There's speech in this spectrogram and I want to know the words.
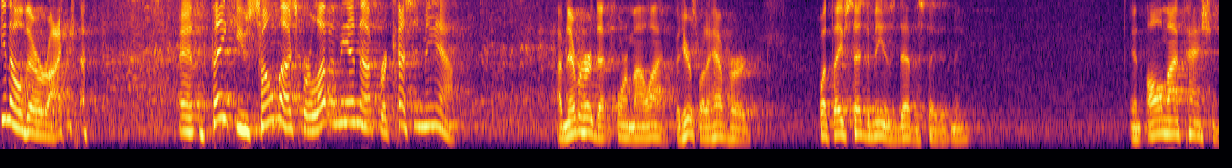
you know, they're right. and thank you so much for loving me enough for cussing me out. I've never heard that before in my life, but here's what I have heard what they've said to me has devastated me. And all my passion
